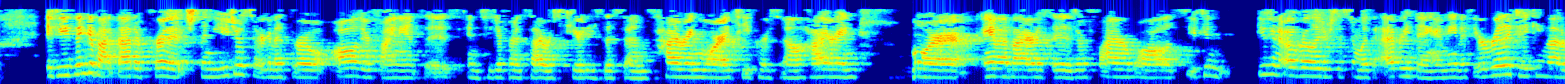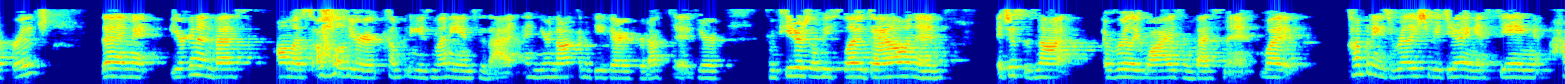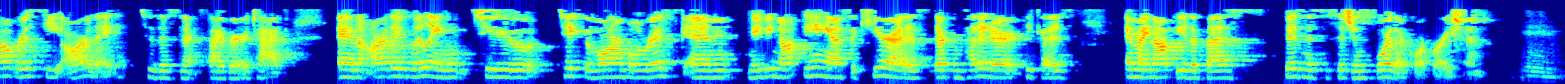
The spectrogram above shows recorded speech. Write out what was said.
if you think about that approach, then you just are going to throw all your finances into different cybersecurity systems, hiring more IT personnel, hiring more antiviruses or firewalls. You can you can overload your system with everything. I mean, if you're really taking that approach, then you're going to invest almost all of your company's money into that and you're not going to be very productive. Your computers will be slowed down and it just is not a really wise investment. What companies really should be doing is seeing how risky are they to this next cyber attack and are they willing to take the vulnerable risk and maybe not being as secure as their competitor because it might not be the best business decision for their corporation. Mm.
